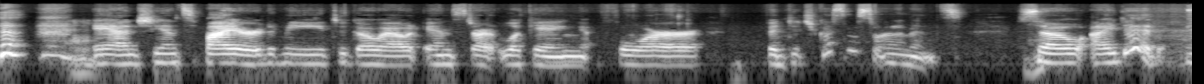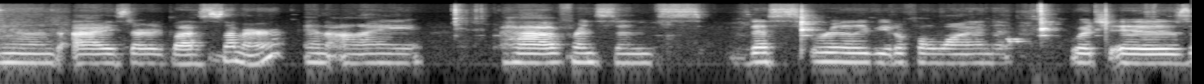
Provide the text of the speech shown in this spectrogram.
Mhm. and she inspired me to go out and start looking for vintage Christmas ornaments. So I did. And I started last summer. And I have, for instance, this really beautiful one, which is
